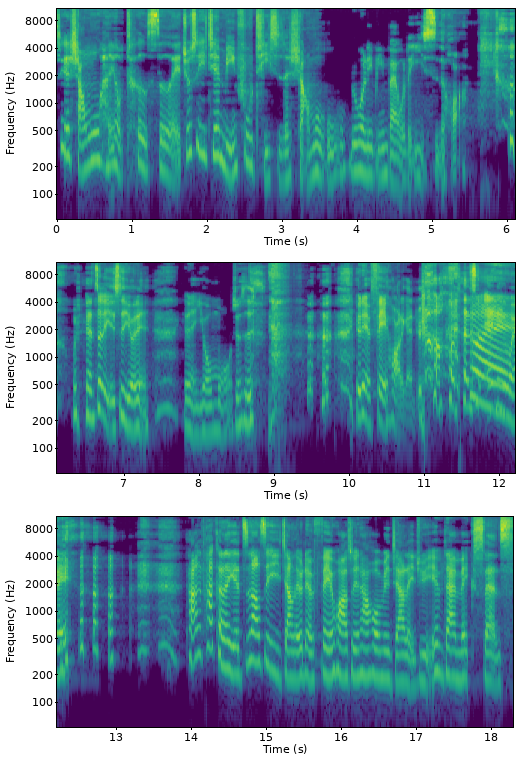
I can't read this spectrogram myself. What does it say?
这个小木屋很有特色，诶，就是一间名副其实的小木屋。如果你明白我的意思的话，我觉得这里也是有点有点幽默，就是 有点废话的感觉。但是 anyway，他他可能也知道自己讲的有点废话，所以他后面加了一句 “If that makes sense”，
